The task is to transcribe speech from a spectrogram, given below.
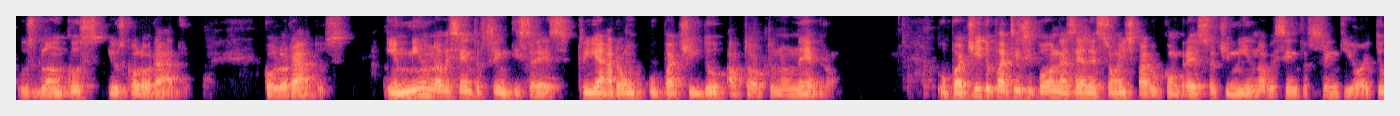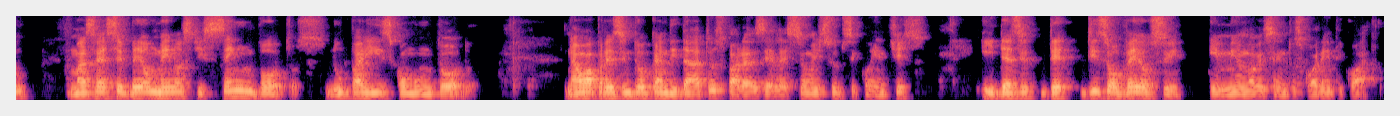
os brancos e os colorado, colorados. Em 1936, criaram o Partido Autóctono Negro. O partido participou nas eleições para o Congresso de 1938, mas recebeu menos de 100 votos no país como um todo não apresentou candidatos para as eleições subsequentes e dissolveu-se em 1944.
